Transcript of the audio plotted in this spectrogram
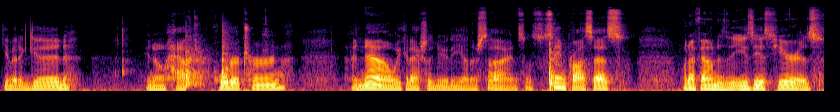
give it a good, you know, half quarter turn. And now we could actually do the other side. So it's the same process. What I found is the easiest here is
